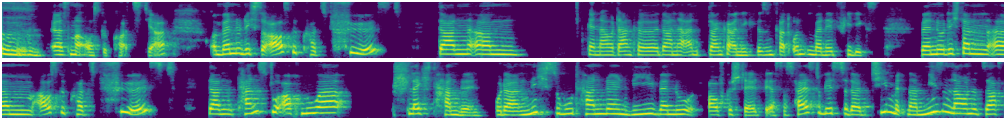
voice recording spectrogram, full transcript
uh, erstmal ausgekotzt, ja. Und wenn du dich so ausgekotzt fühlst, dann, ähm, genau, danke, danke, danke Annik, wir sind gerade unten bei den Felix. Wenn du dich dann ähm, ausgekotzt fühlst, dann kannst du auch nur schlecht handeln oder nicht so gut handeln, wie wenn du aufgestellt wärst. Das heißt, du gehst zu deinem Team mit einer miesen Laune und sagst,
